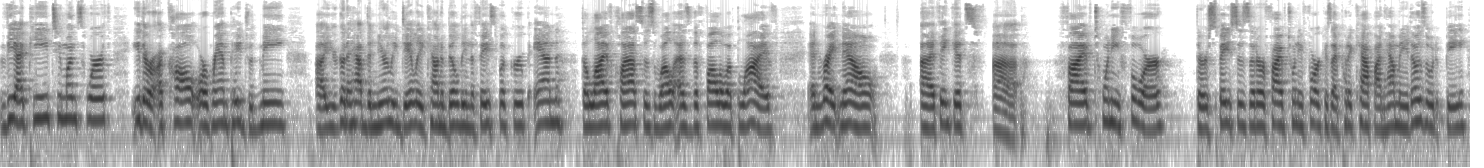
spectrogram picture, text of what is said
VIP two months worth, either a call or rampage with me. Uh, you're going to have the nearly daily accountability in the Facebook group and the live class as well as the follow-up live. And right now, I think it's uh, 524. There are spaces that are 524 because I put a cap on how many of those would be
